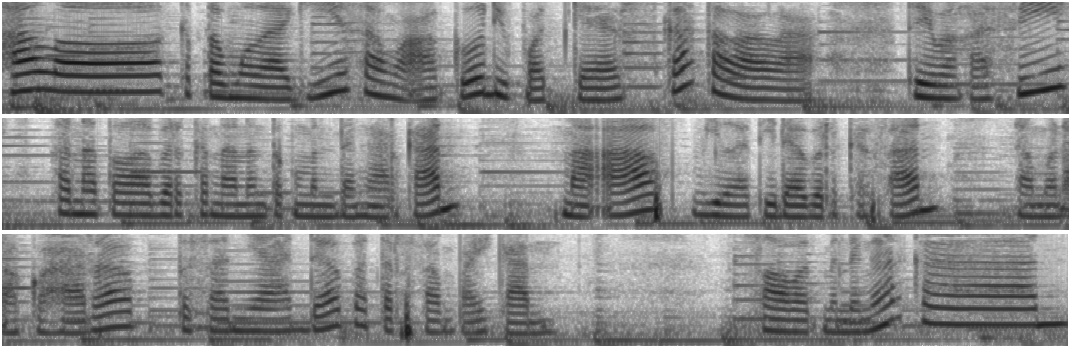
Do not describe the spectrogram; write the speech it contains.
Halo, ketemu lagi sama aku di podcast Kata Lala. Terima kasih karena telah berkenan untuk mendengarkan. Maaf bila tidak berkesan, namun aku harap pesannya dapat tersampaikan. Selamat mendengarkan.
